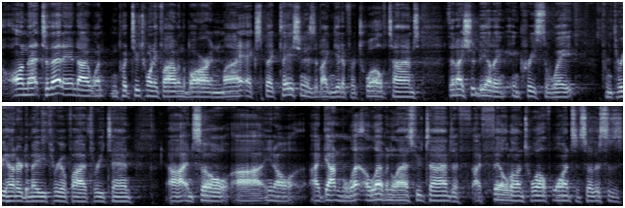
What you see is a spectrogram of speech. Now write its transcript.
on that to that end, I went and put 225 on the bar, and my expectation is if I can get it for 12 times, then I should be able to increase the weight from 300 to maybe 305, 310. Uh, and so, uh, you know, I'd gotten 11 the last few times. I, I failed on 12 once, and so this is,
